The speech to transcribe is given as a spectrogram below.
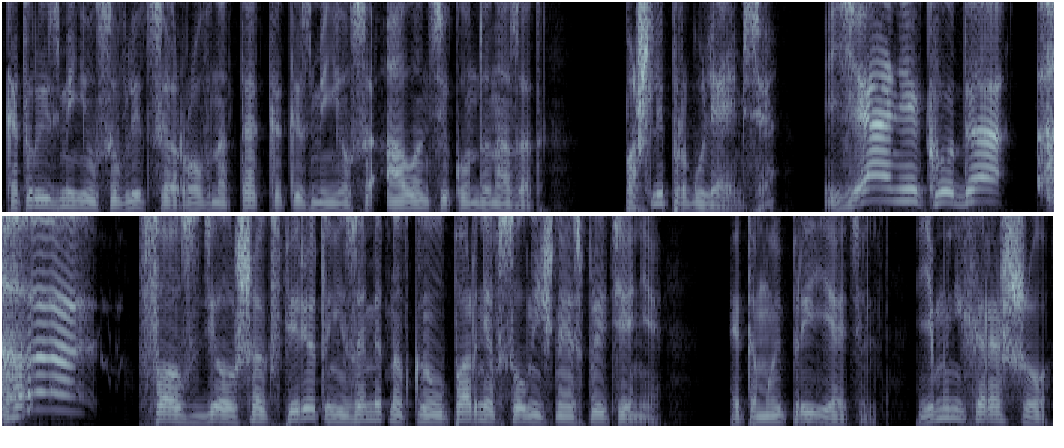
который изменился в лице ровно так, как изменился Алан секунду назад. «Пошли прогуляемся». «Я никуда...» Фаус сделал шаг вперед и незаметно ткнул парня в солнечное сплетение. «Это мой приятель. Ему нехорошо»,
